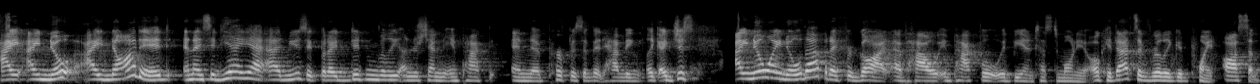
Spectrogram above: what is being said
I I know I nodded and I said, yeah, yeah, add music, but I didn't really understand the impact and the purpose of it having like I just I know I know that, but I forgot of how impactful it would be in testimonial. Okay, that's a really good point. Awesome.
